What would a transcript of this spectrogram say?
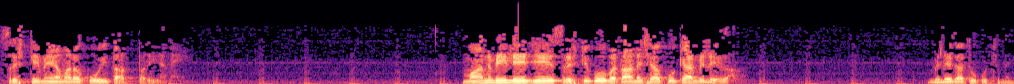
सृष्टि में हमारा कोई तात्पर्य नहीं। मान भी लीजिए, सृष्टि को बताने से आपको क्या मिलेगा? मिलेगा तो कुछ नहीं।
